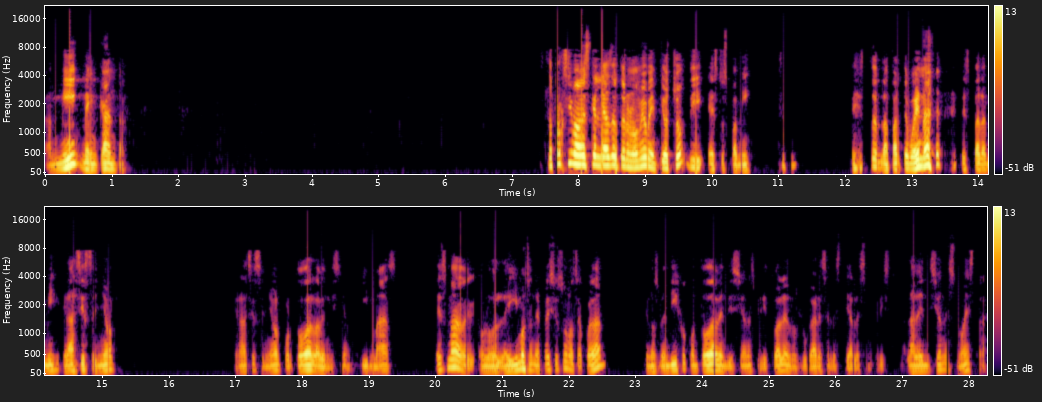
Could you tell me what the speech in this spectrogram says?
A mí me encanta. La próxima vez que leas Deuteronomio 28, di, esto es para mí. Esto es la parte buena, es para mí. Gracias Señor. Gracias Señor por toda la bendición y más. Es más, lo leímos en Efesios 1, ¿se acuerdan? Que nos bendijo con toda bendición espiritual en los lugares celestiales en Cristo. La bendición es nuestra.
